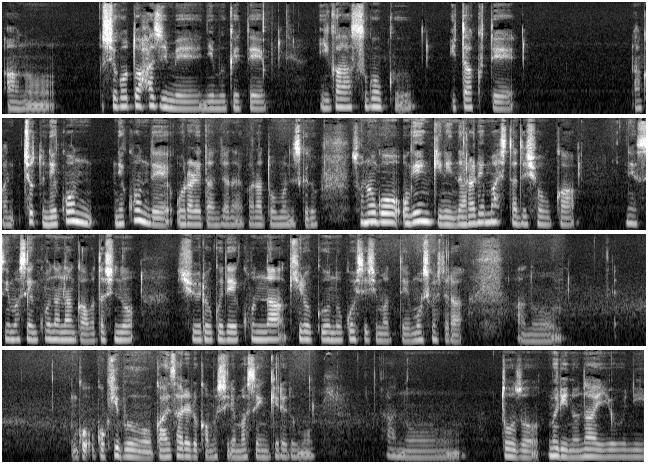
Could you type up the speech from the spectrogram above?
あの仕事始めに向けて胃がすごく痛くてなんかちょっと寝込ん寝込んでおられたんじゃないかなと思うんですけどその後お元気になられましたでしょうか、ね、すいませんこんななんか私の収録でこんな記録を残してしまってもしかしたらあのごご気分を害されるかもしれませんけれどもあのどうぞ無理のないように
